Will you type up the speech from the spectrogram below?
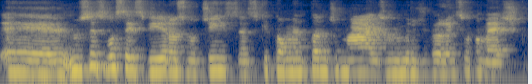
É, não sei se vocês viram as notícias que estão aumentando demais o número de violência doméstica.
